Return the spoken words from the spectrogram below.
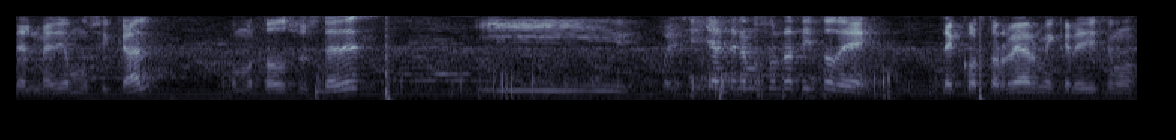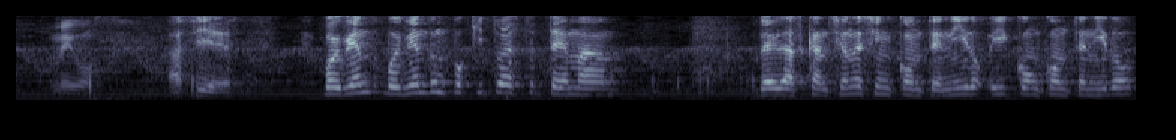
del medio musical, como todos ustedes. Y pues sí, ya tenemos un ratito de, de cotorrear, mi queridísimo amigo. Así es. Volviendo, volviendo un poquito a este tema de las canciones sin contenido y con contenido,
